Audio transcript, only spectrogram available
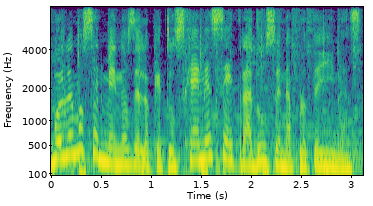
Volvemos en menos de lo que tus genes se traducen a proteínas.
